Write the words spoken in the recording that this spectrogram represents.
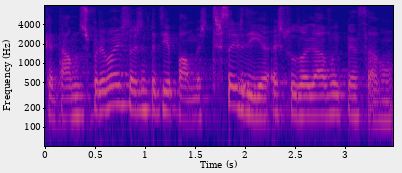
Cantávamos os parabéns, toda a gente batia palmas. Terceiro dia, as pessoas olhavam e pensavam:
